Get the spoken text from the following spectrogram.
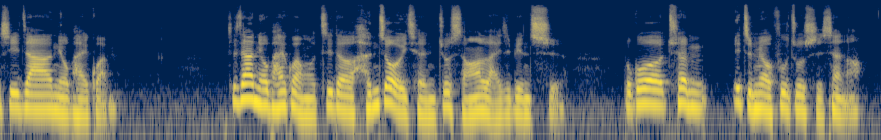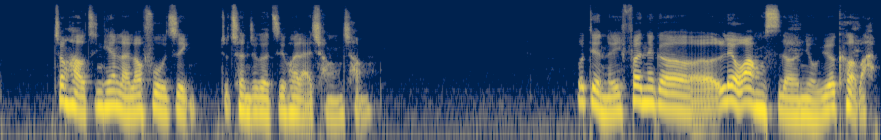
是一家牛排馆。这家牛排馆我记得很久以前就想要来这边吃，不过却一直没有付诸实现啊。正好今天来到附近，就趁这个机会来尝尝。我点了一份那个六盎司的纽约客吧。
